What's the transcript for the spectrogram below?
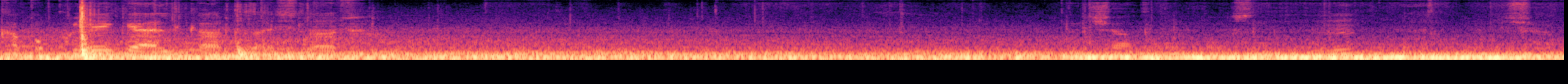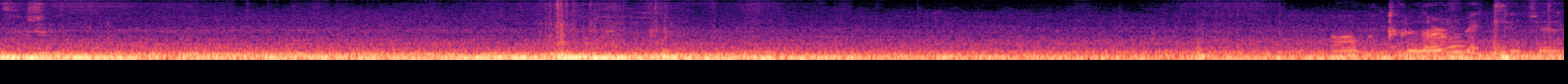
Kapıkule'ye geldik arkadaşlar. İnşaat var baksana. Hı? İnşaat var. Aa, bu tırları mı bekleyeceğiz?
